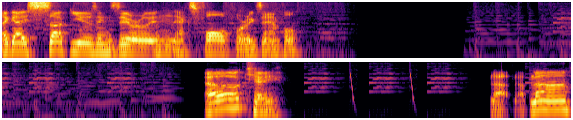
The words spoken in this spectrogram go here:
Like I suck using Zero in hmm. X4 for example. Okay. Blah blah blah.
